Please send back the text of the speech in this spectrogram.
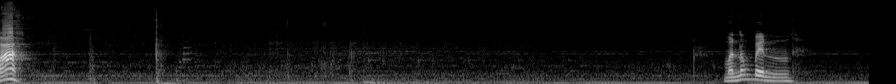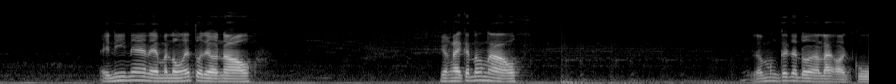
มามันต้องเป็น ไอ้นี่แน่เลยมันลงได้ตัวเดียวเนายังไงก็ต้องเนาแล้วมันก็จะโดนอะไรอ่อนกู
